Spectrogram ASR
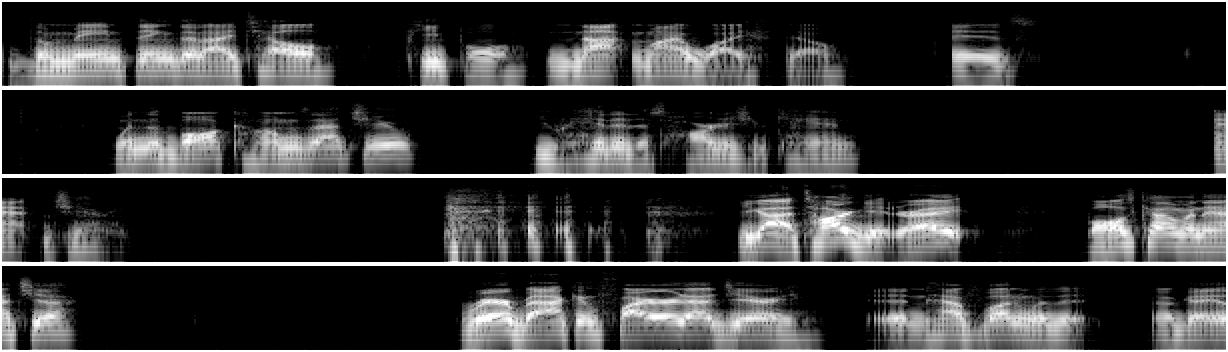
The main thing that I tell people, not my wife though, is when the ball comes at you, you hit it as hard as you can at Jerry. you got a target, right? Ball's coming at you. Rear back and fire it at Jerry and have fun with it. Okay?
